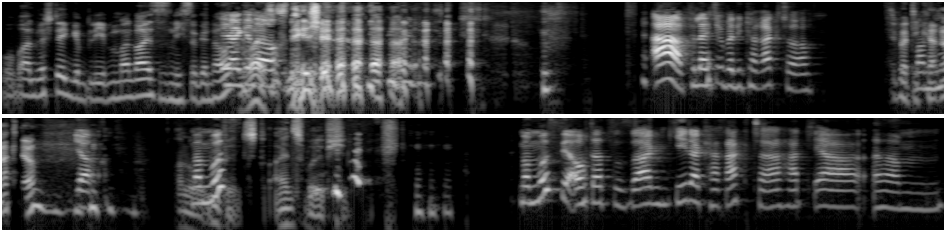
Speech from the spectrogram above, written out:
Wo waren wir stehen geblieben? Man weiß es nicht so genau. Ja, genau. Weiß es nicht. ah, vielleicht über die Charakter. Über die Man- Charakter. Ja. Hallo, Man muss-. Eins Wölfchen. Man muss ja auch dazu sagen, jeder Charakter hat ja ähm,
